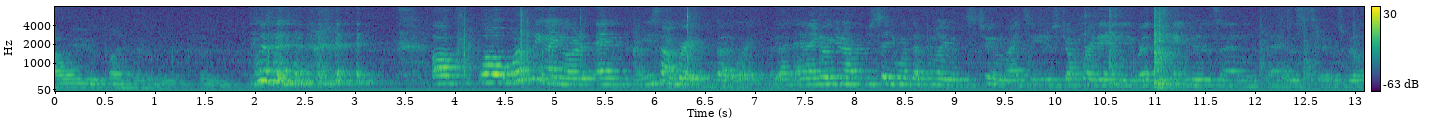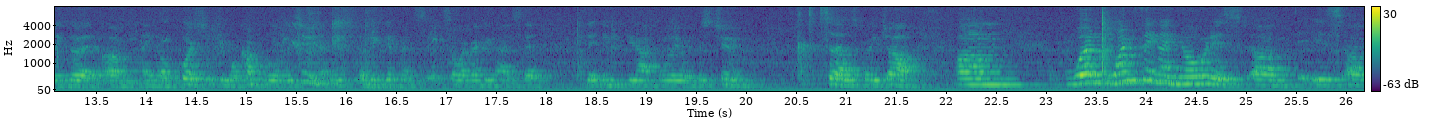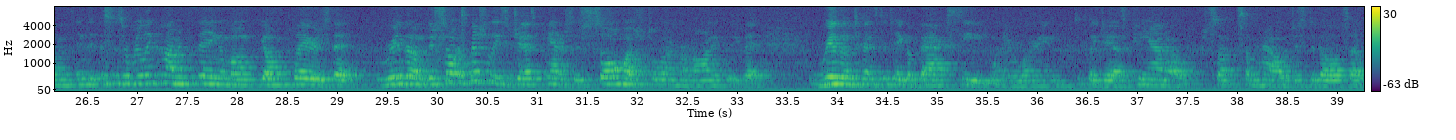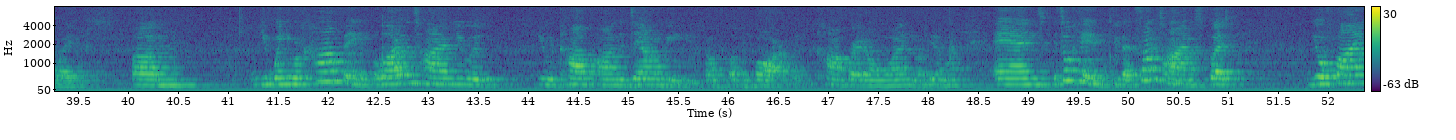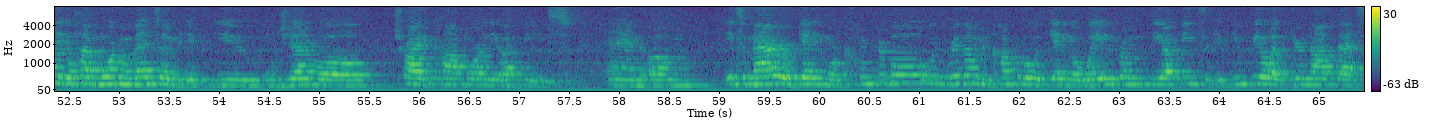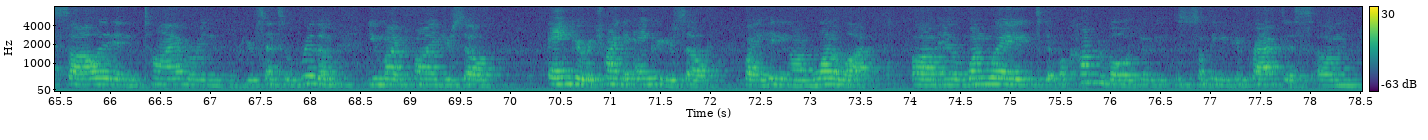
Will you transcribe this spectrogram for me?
How are you playing differently uh, well, one thing I noticed, and you sound great, by the way, and, and, I know you're not, you said you weren't that familiar with this tune, right? So you just jumped right in and you read the changes, and, and it, was, it was really good. Um, I know, of course, if you're more comfortable with the tune, that makes a big difference. So I recognize that, that you, are not familiar with this tune. So that was a great job. Um, one, one thing I noticed um, is, um, and this is a really common thing among young players, that rhythm, there's so, especially as a jazz pianist, there's so much to learn harmonically that rhythm tends to take a back seat when you're learning to play jazz piano. Some, somehow it just develops that way. Um, you, when you were comping, a lot of the time you would you would comp on the downbeat of, of the bar, like comp right on one, you hit on one. And it's okay to do that sometimes, but you'll find that you'll have more momentum if you, in general, try to comp more on the upbeats. And um, it's a matter of getting more comfortable with rhythm and comfortable with getting away from the upbeats. Like if you feel like you're not that solid in time or in your sense of rhythm, you might find yourself anchor, trying to anchor yourself by hitting on one a lot. Um, and one way to get more comfortable, you know, this is something you can practice. Um,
